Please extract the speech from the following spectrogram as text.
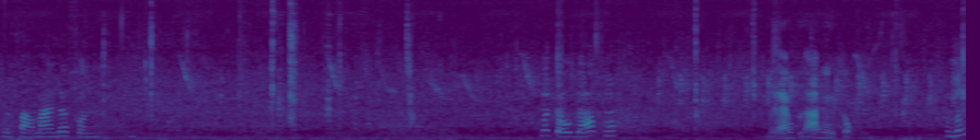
มันฝ่ามาด้วยฝน มาตกดอกเนาะแมลงปลานี่ตกแต่มัน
